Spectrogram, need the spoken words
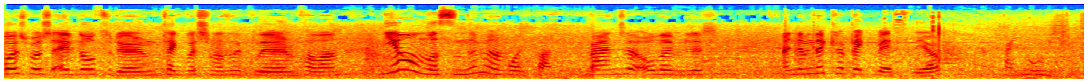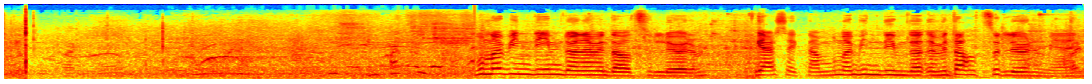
boş boş evde oturuyorum. Tek başıma takılıyorum falan. Niye olmasın değil mi? Bence olabilir. Annem de köpek besliyor. Buna bindiğim dönemi de hatırlıyorum. Gerçekten buna bindiğim dönemi de hatırlıyorum yani.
